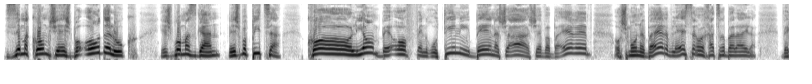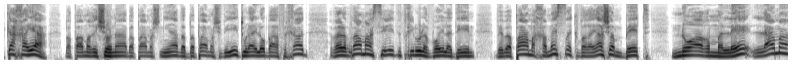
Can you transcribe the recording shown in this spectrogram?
זה מקום שיש בו אור דלוק, יש בו מזגן ויש בו פיצה. כל יום באופן רוטיני בין השעה 7 בערב או 8 בערב ל-10 או 11 בלילה. וכך היה בפעם הראשונה, בפעם השנייה ובפעם השביעית, אולי לא בא אף אחד, אבל בפעם העשירית התחילו לבוא ילדים, ובפעם ה-15 כבר היה שם בית נוער מלא. למה?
